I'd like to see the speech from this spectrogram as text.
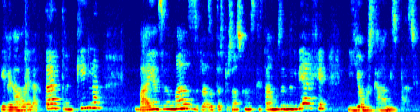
y le daba de lactar, tranquila, váyanse nomás las otras personas con las que estábamos en el viaje y yo buscaba mi espacio.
